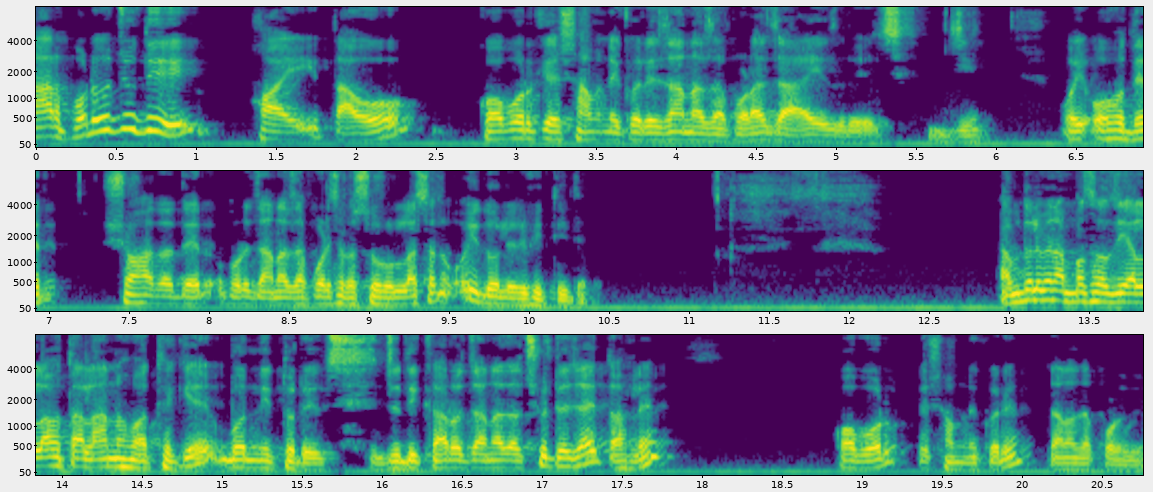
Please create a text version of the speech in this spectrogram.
তারপরেও যদি হয়, তাও কবরকে সামনে করে জানাজা পড়া জায়েজ রয়েছে। জি। ওই ওহদের সোহাদাদের উপরে জানাজা পড়েছে রসুল্লাহ ওই দলের ভিত্তিতে। আব্দুল বিন আব্বাস আল্লাহ তালা থেকে বর্ণিত রয়েছে, যদি কারও জানাজা ছুটে যায়, তাহলে কবরকে সামনে করে জানাজা পড়বে।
